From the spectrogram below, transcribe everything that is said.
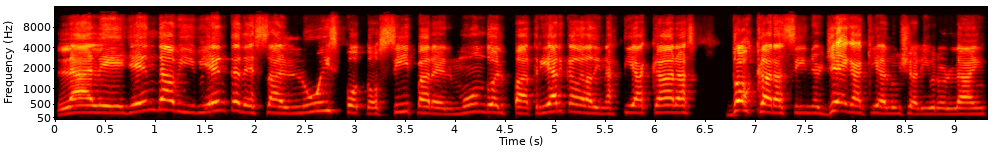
la leyenda viviente de San Luis Potosí para el mundo, el patriarca de la dinastía Caras, Dos Caras Senior, llega aquí a Lucha Libre Online.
